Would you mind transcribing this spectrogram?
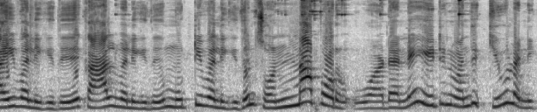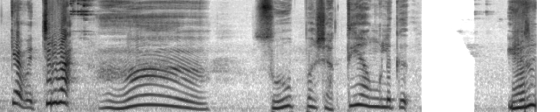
கை வலிக்குது கால் வலிக்குது முட்டி வலிக்குதுன்னு சொன்னா போறோம். உடனே இட்டுன்னு வந்து கியூல நிக்க வச்சிருவேன். சூப்பர் சக்தி அவங்களுக்கு. இரு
